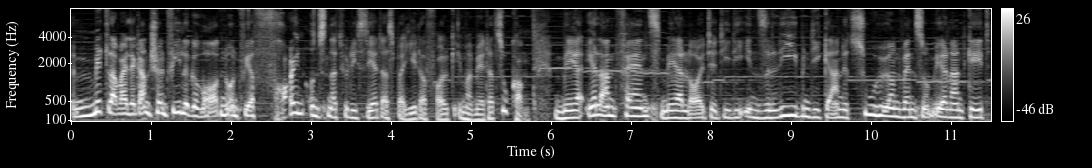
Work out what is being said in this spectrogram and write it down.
mittlerweile ganz schön viele geworden und wir freuen uns natürlich sehr, dass bei jeder Folge immer mehr dazukommen. Mehr Irland-Fans, mehr Leute, die die Insel lieben, die gerne zuhören, wenn es um Irland geht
